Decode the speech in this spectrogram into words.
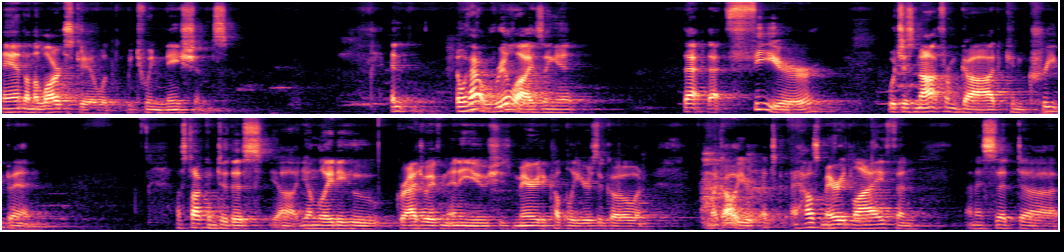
and on the large scale with, between nations. And, and without realizing it, that, that fear, which is not from God, can creep in. I was talking to this uh, young lady who graduated from NAU. She's married a couple of years ago, and I'm like, "Oh, you're how's married life?" And and I said, uh,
